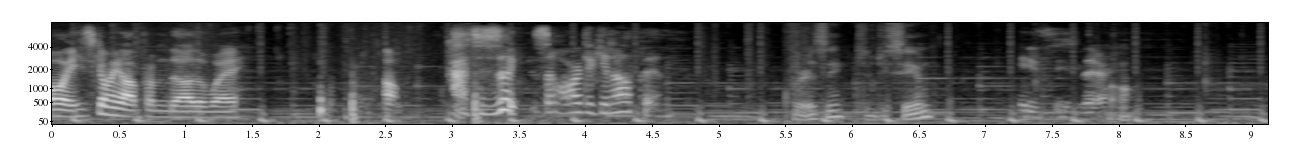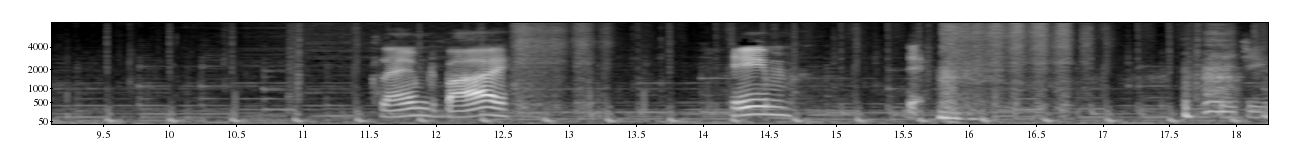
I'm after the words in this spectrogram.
oh wait, he's coming up from the other way. Oh, gosh, this is like, so hard to get up in. Where is he? Did you see him? He's, he's there. Oh. Claimed by... Team... Dick. DG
